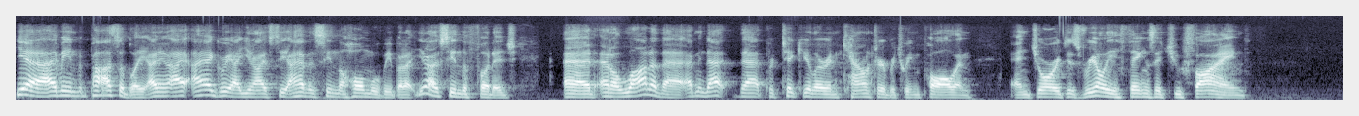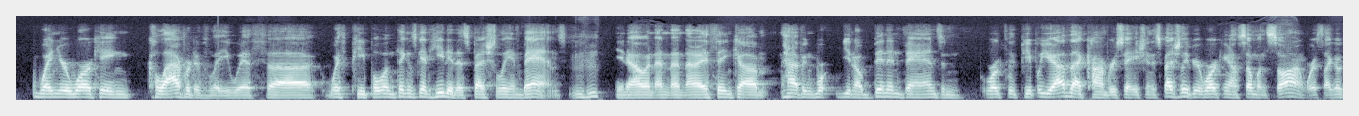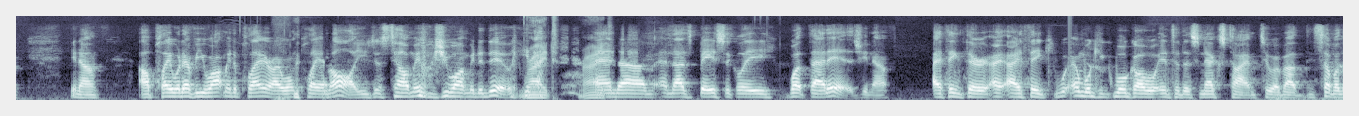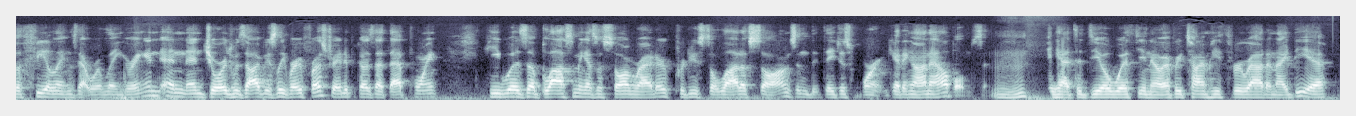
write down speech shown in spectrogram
Yeah, I mean, possibly. I mean, I, I agree. I, you know, I've seen. I haven't seen the whole movie, but you know, I've seen the footage, and and a lot of that. I mean, that that particular encounter between Paul and and George is really things that you find when you're working collaboratively with uh, with people and things get heated, especially in bands. Mm-hmm. You know, and, and and I think um, having you know been in bands and worked with people, you have that conversation, especially if you're working on someone's song, where it's like, you know, I'll play whatever you want me to play, or I won't play at all. You just tell me what you want me to do. Right, know? right. And um, and that's basically what that is. You know. I think there. I, I, think, and we'll we'll go into this next time too about some of the feelings that were lingering, and and and George was obviously very frustrated because at that point he was uh, blossoming as a songwriter, produced a lot of songs, and they just weren't getting on albums. And mm-hmm. he had to deal with you know every time he threw out an idea,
